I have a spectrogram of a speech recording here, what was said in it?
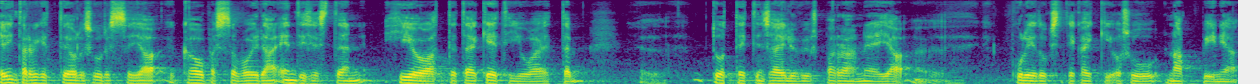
elintarviketeollisuudessa ja kaupassa voidaan entisestään hioa tätä ketjua, että eh, tuotteiden säilyvyys paranee ja eh, kuljetukset ja kaikki osuu nappiin ja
